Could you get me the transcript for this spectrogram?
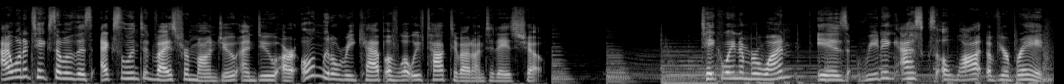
I want to take some of this excellent advice from Manju and do our own little recap of what we've talked about on today's show. Takeaway number one is reading asks a lot of your brain.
